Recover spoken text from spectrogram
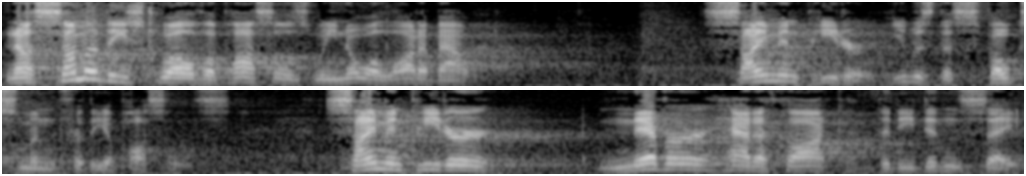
Now, some of these 12 apostles we know a lot about. Simon Peter, he was the spokesman for the apostles. Simon Peter never had a thought that he didn't say.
